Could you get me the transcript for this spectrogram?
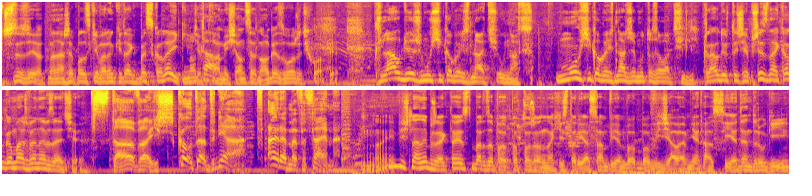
Czy to- Na nasze polskie warunki tak bez kolejki. No tak. dwa miesiące nogę złożyć, chłopie. Klaudiusz musi kogoś znać u nas. Musi kogoś znać, że mu to załatwili. Klaudiusz, ty się przyznaj, kogo masz w NFZ-cie. Wstawaj, szkoda dnia w RMF FM. No i Wiślany Brzeg to jest bardzo po, po, porządna historia. Sam wiem, bo, bo widziałem nieraz. Jeden, drugi,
